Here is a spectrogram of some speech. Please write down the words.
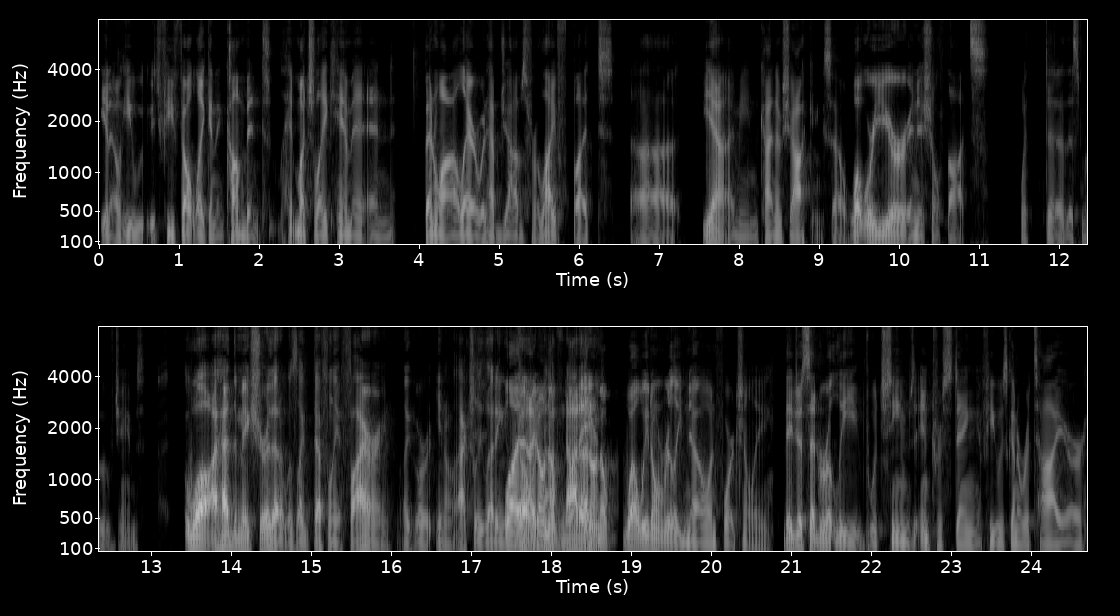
you know he if he felt like an incumbent, much like him and, and Benoit Allaire would have jobs for life, but uh, yeah, I mean, kind of shocking. So, what were your initial thoughts with uh, this move, James? Well, I had to make sure that it was like definitely a firing, like or you know actually letting him Well, go. I, I don't not, know. If, Not I a, don't know. Well, we don't really know, unfortunately. They just said relieved, which seems interesting. If he was going to retire,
